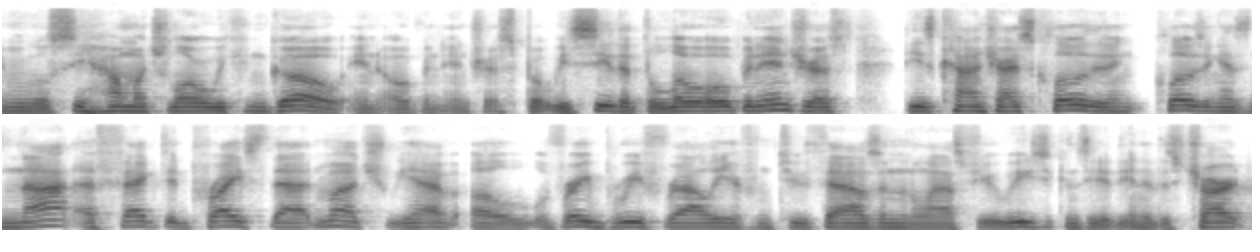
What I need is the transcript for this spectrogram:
And we will see how much lower we can go in open interest. But we see that the low open interest, these contracts closing, closing has not affected price that much. We have a very brief rally here from 2000 in the last few weeks. You can see at the end of this chart.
